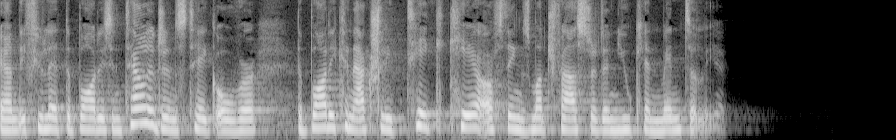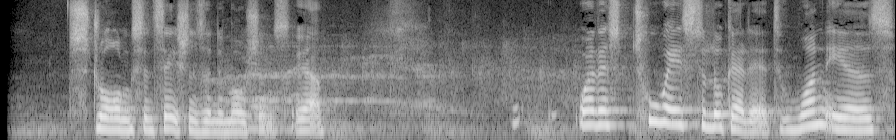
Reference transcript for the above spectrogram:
And if you let the body's intelligence take over, the body can actually take care of things much faster than you can mentally. Strong sensations and emotions, yeah. Well, there's two ways to look at it. One is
